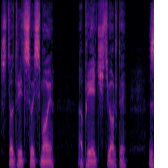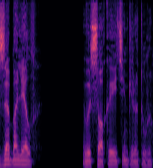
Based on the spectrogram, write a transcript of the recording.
138 апрель 4 заболел. Высокая температура.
